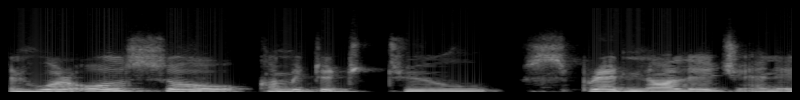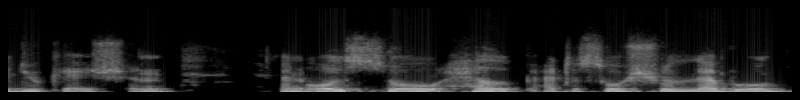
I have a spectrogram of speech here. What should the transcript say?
and who are also committed to spread knowledge and education and also help at a social level.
